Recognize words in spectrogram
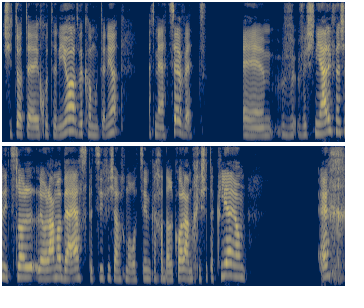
שיטות אה, איכותניות וכמותניות. את מעצבת. Um, ו- ושנייה לפני שנצלול לעולם הבעיה הספציפי שאנחנו רוצים ככה דרכו להמחיש את הכלי היום, איך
